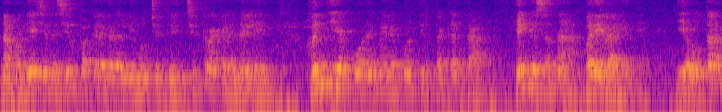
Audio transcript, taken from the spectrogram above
ನಮ್ಮ ದೇಶದ ಶಿಲ್ಪಕಲೆಗಳಲ್ಲಿ ಮುಂಚಿತ ಚಿತ್ರಕಲೆಯಲ್ಲಿ ಹಂದಿಯ ಕೋರೆ ಮೇಲೆ ಕುಳಿತಿರ್ತಕ್ಕಂಥ ಹೆಂಗಸನ್ನು ಬರೆಯಲಾಗಿದೆ. ಈ ಅವತಾರ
